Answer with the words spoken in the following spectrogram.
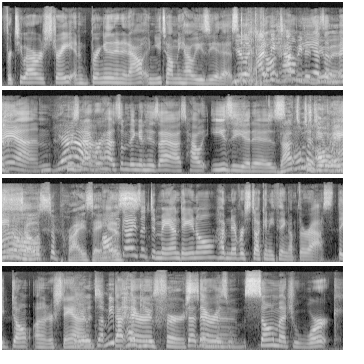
for two hours straight and bring it in and out, and you tell me how easy it is. You're like, I'd don't be tell happy me to as do a it. man who's never had something in his ass how easy it is. That's to what's do always anal. so surprising. All the guys that demand anal have never stuck anything up their ass. They don't understand. They're like, "Let me that peg there you is- first, That there and is then-" so much work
